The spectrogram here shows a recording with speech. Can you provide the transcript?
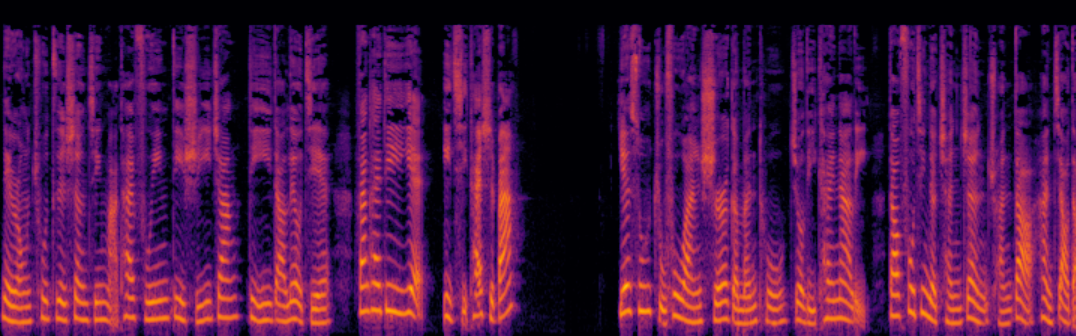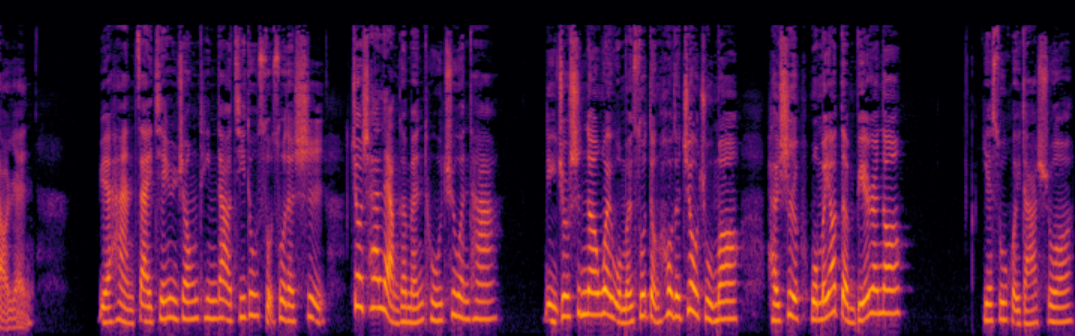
内容出自《圣经·马太福音》第十一章第一到六节。翻开第一页，一起开始吧。耶稣嘱咐完十二个门徒，就离开那里，到附近的城镇传道和教导人。约翰在监狱中听到基督所做的事。就差两个门徒去问他：“你就是那位我们所等候的救主吗？还是我们要等别人呢？”耶稣回答说：“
